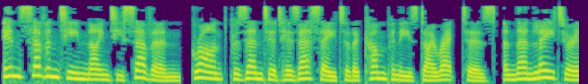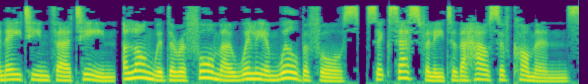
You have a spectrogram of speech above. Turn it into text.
In 1797, Grant presented his essay to the company's directors, and then later in 1813, along with the reformer William Wilberforce, successfully to the House of Commons.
